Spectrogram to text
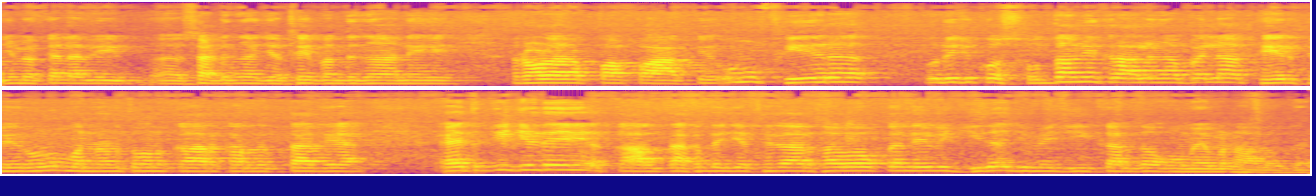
ਜਿਵੇਂ ਕਹਿੰਦਾ ਵੀ ਸਾਡੀਆਂ ਜਥੇਬੰਦੀਆਂ ਨੇ ਰੌਲਾ ਰੱਪਾ ਪਾ ਕੇ ਉਹਨੂੰ ਫੇਰ ਉਹਦੇ 'ਚ ਕੁਝ ਸੋਧਾਂ ਵੀ ਕਰਾ ਲਈਆਂ ਪਹਿਲਾਂ ਫੇਰ ਫੇਰ ਉਹਨੂੰ ਮੰਨਣ ਤੋਂ ਇਨਕਾਰ ਕਰ ਦਿੱਤਾ ਗਿਆ। ਐਤਕੀ ਜਿਹੜੇ ਅਕਾਲ ਤਖਤ ਦੇ ਜਥੇਦਾਰ ਸਾਹਿਬ ਆ, ਉਹ ਕਹਿੰਦੇ ਵੀ ਜਿਹਦਾ ਜਿਵੇਂ ਜੀ ਕਰਦਾ ਉਵੇਂ ਮਨਾ ਲਓ ਦਿਨ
